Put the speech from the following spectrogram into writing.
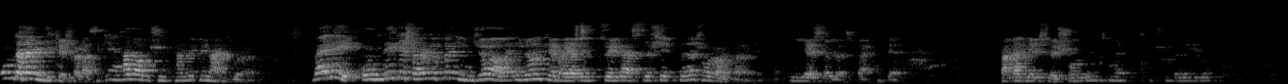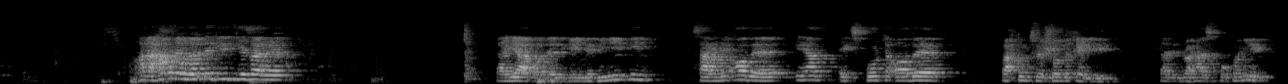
عمدتا اینجور کشور هستن که اینقدر آبشون کمه که مجبورن. ولی عمده کشورها میفتن اینجا و اینا که باید trade اصل رو شکل بدن شما راه این یه اسلاید است که فقط یه threshold می‌تونه نشون بده رو حالا همون نمودار بگیرید یه ذره. در یه ابعاد دیگه ببینید. این سرانه آب این هم export آب وقتی اون threshold خیلی این رو حذف بکنید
